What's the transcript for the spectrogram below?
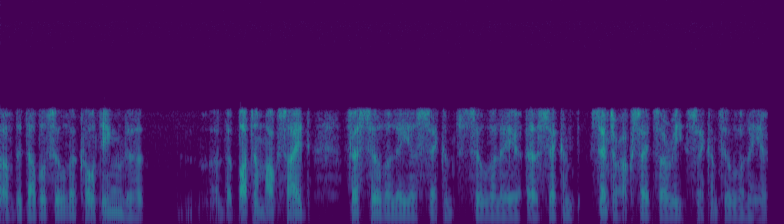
of the double silver coating, the bottom oxide, first silver layer, second silver layer, uh, second center oxide, sorry, second silver layer,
